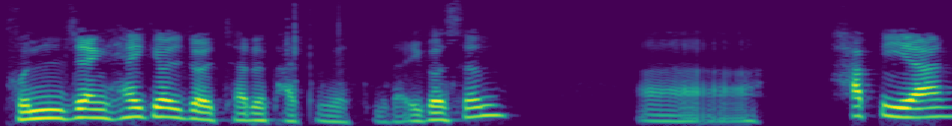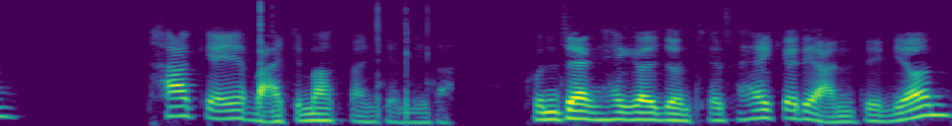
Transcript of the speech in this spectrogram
분쟁 해결 절차를 발동했습니다. 이것은 아, 합의한 파괴의 마지막 단계입니다. 분쟁 해결 절차에서 해결이 안 되면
